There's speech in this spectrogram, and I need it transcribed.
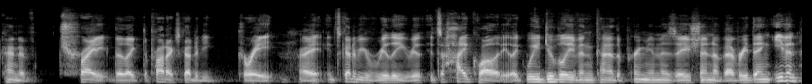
kind of trite, but like the product's got to be great, right? It's got to be really, really, it's a high quality. Like we do believe in kind of the premiumization of everything, even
